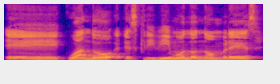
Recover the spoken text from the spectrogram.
eh, cuando escribimos los nombres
